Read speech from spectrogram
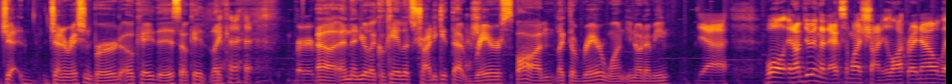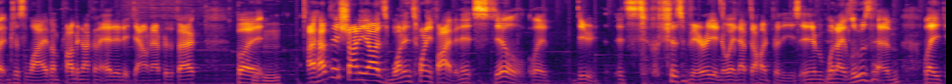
ge- Generation Bird, okay, this, okay, like, uh, and then you're like, okay, let's try to get that rare spawn, like the rare one. You know what I mean? Yeah. Well, and I'm doing an X and Y shiny lock right now, like just live. I'm probably not going to edit it down after the fact, but Mm-hmm. I have the shiny odds one in 25, and it's still like, dude, it's just very annoying to have to hunt for these. And when I lose them, like,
